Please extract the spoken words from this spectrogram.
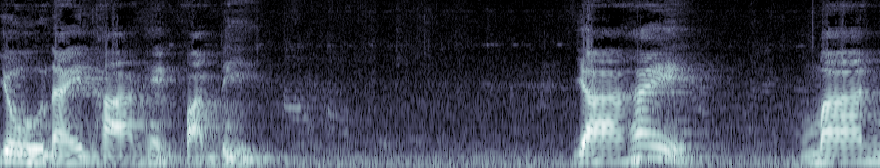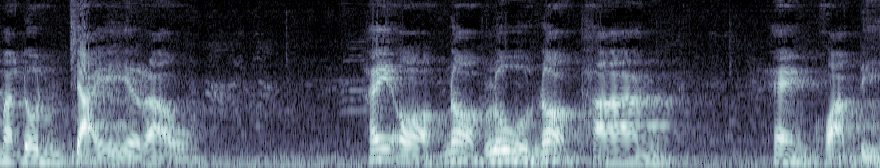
อยู่ในทางแห่งความดี อย่าให้มารมาดนใจเรา ให้ออกนอกลู่นอกทางแห่งความดี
